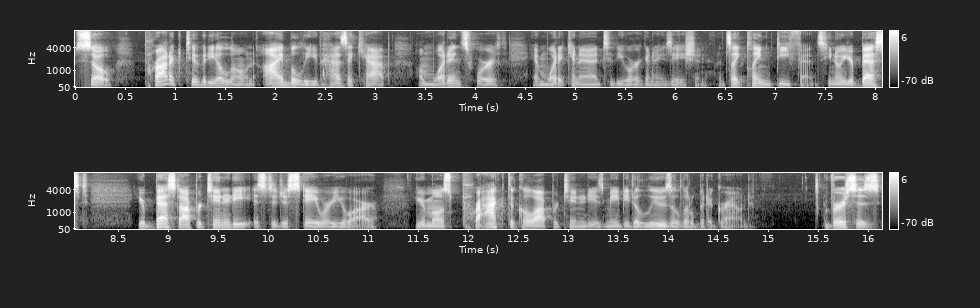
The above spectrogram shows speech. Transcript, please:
So, productivity alone, I believe, has a cap on what it's worth and what it can add to the organization. It's like playing defense. You know, your best your best opportunity is to just stay where you are. Your most practical opportunity is maybe to lose a little bit of ground versus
